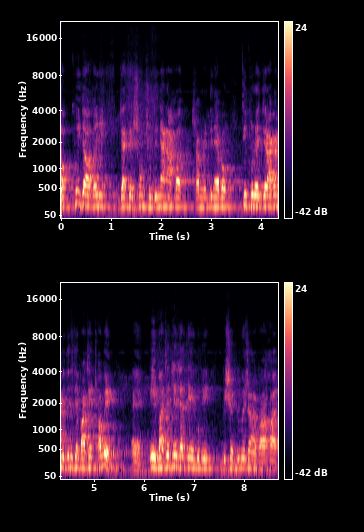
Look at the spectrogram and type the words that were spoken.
লক্ষ্যই দেওয়া হয়নি যাতে সংশোধনী আনা হয় সামনের দিনে এবং ত্রিপুরার যে আগামী দিনে যে বাজেট হবে এই বাজেটে যাতে এগুলি বিষয় বিবেচনা করা হয়।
